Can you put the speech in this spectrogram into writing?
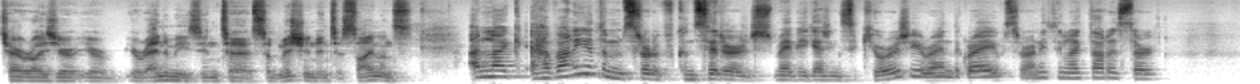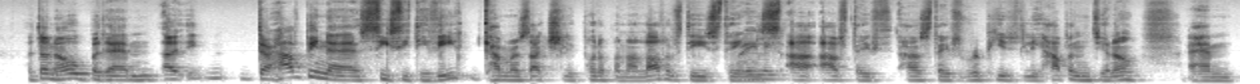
terrorize your, your your enemies into submission, into silence. And like, have any of them sort of considered maybe getting security around the graves or anything like that? Is there? I don't know, but um, uh, there have been uh, CCTV cameras actually put up on a lot of these things really? uh, as they've as they've repeatedly happened. You know, um,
